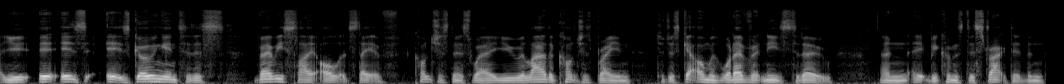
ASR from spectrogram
you it is it is going into this very slight altered state of consciousness where you allow the conscious brain to just get on with whatever it needs to do and it becomes distracted and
